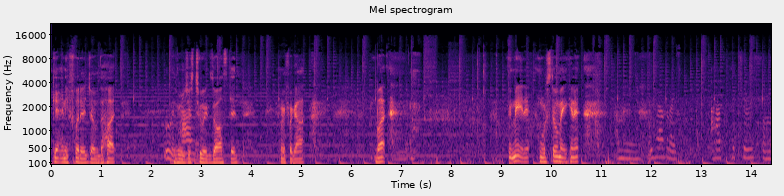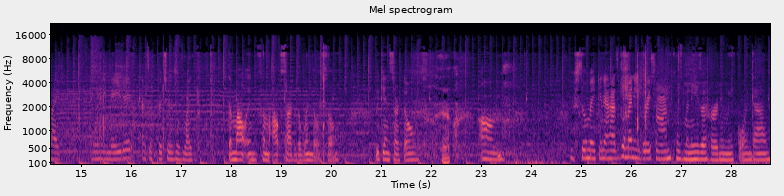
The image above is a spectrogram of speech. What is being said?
get any footage of the hut We were, because we were just too exhausted and we forgot. But we made it. We're still making it. I mean, we have like, I have pictures from like when we made it. I took pictures of like the mountain from outside of the window, so we can start those. Yeah. Um, we're still making it. I had to put my knee brace on because my knees are hurting me going down,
